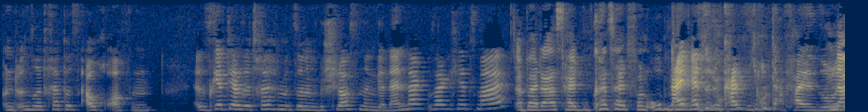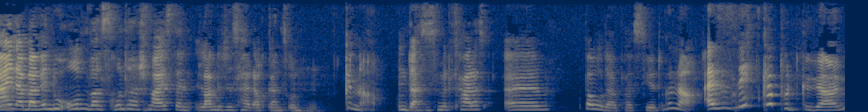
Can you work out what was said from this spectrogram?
Und unsere Treppe ist auch offen. Also es gibt ja so Treppen mit so einem geschlossenen Geländer, sag ich jetzt mal. Aber da ist halt, du kannst halt von oben. Nein, also du kannst nicht runterfallen so. Nein, aber wenn du oben was runterschmeißt, dann landet es halt auch ganz unten. Genau, Und das ist mit Carlas äh, Boulder passiert. genau. Also es ist nichts kaputt gegangen.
